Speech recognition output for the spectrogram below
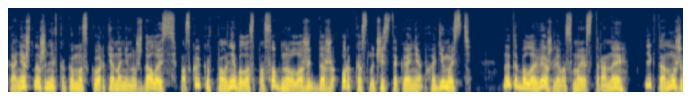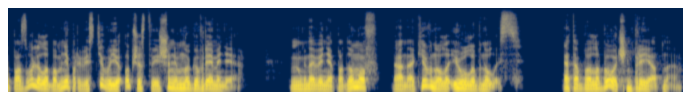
Конечно же, ни в каком эскорте она не нуждалась, поскольку вполне была способна уложить даже орка, случись такая необходимость, но это было вежливо с моей стороны, и к тому же позволило бы мне провести в её обществе ещё немного времени. Мгновение подумав, она кивнула и улыбнулась. «Это было бы очень приятно»,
